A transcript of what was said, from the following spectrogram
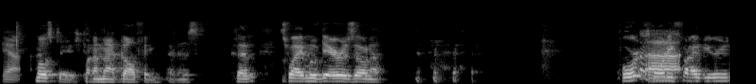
Yeah. Most days, when I'm not golfing, that is. I- That's why I moved to Arizona. Uh, 45 years,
